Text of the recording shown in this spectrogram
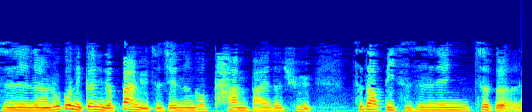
实呢，如果你跟你的伴侣之间能够坦白的去知道彼此之间这个。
